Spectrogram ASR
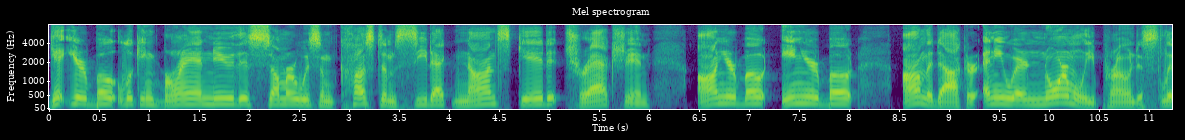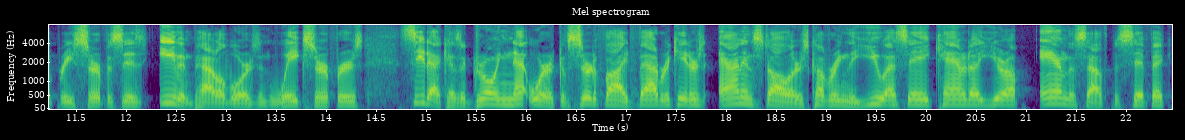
Get your boat looking brand new this summer with some custom SeaDek non skid traction on your boat, in your boat, on the dock, or anywhere normally prone to slippery surfaces, even paddleboards and wake surfers. SeaDek has a growing network of certified fabricators and installers covering the USA, Canada, Europe, and the South Pacific.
